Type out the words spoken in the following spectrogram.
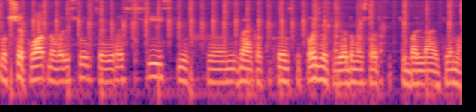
вообще платного ресурса и российских, э, не знаю, как украинских пользователей, я думаю, что это все-таки больная тема.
